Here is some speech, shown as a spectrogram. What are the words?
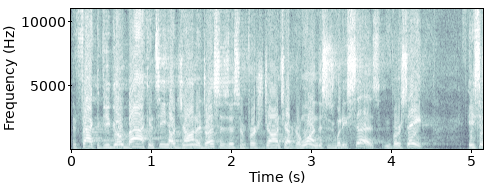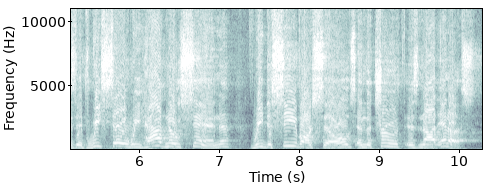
In fact, if you go back and see how John addresses this in 1 John chapter 1, this is what he says in verse 8. He says, If we say we have no sin, we deceive ourselves, and the truth is not in us.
